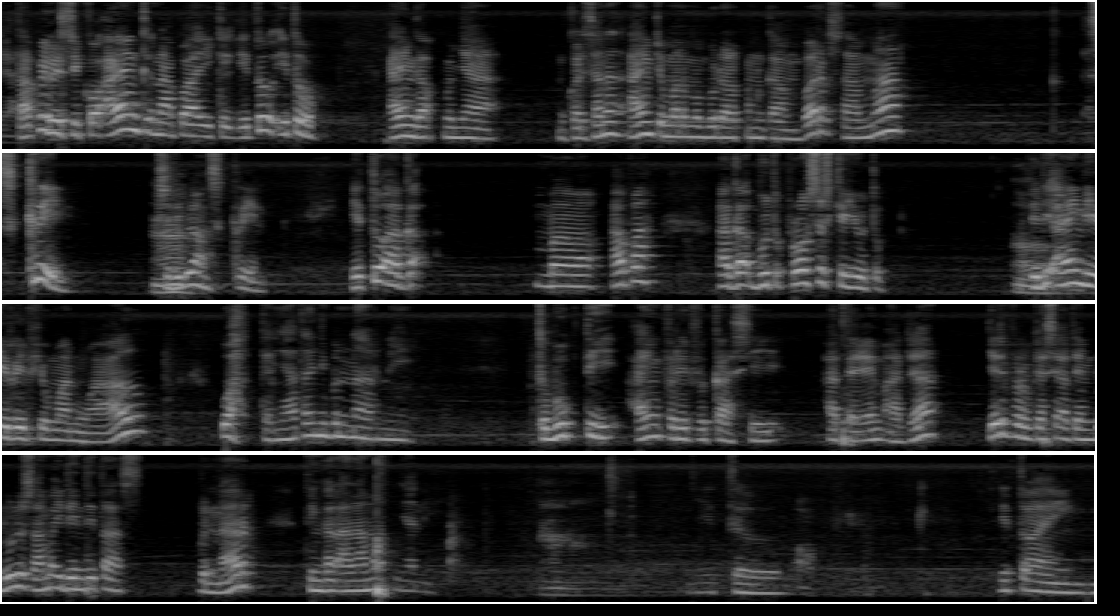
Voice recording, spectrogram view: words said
Ya. Tapi risiko Aing kenapa kayak gitu itu Aing nggak punya muka di sana. Aing cuma memodalkan gambar sama screen. Bisa Ah. dibilang screen. Itu agak me- apa? Agak butuh proses ke YouTube. Oh. Jadi Aing di review manual, wah ternyata ini benar nih. Kebukti Aing verifikasi ATM ada, jadi verifikasi ATM dulu sama identitas. Benar, tinggal alamatnya nih. Ah, Gitu. Oke. Itu Aing.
